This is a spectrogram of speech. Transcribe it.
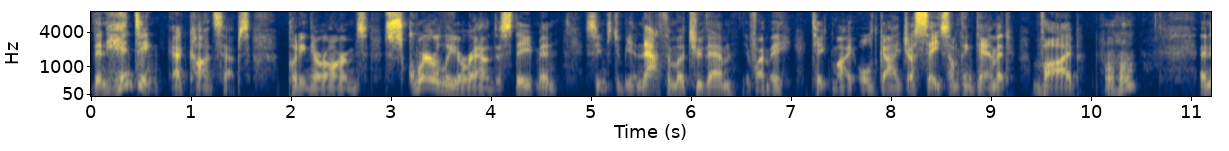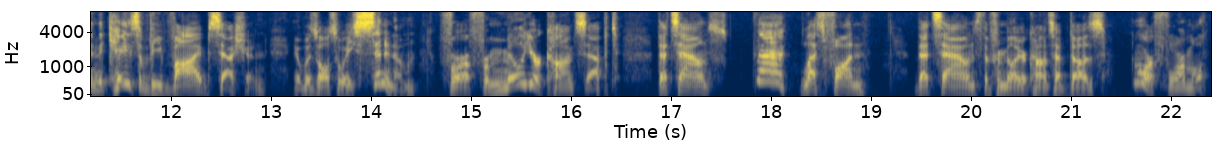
than hinting at concepts. Putting their arms squarely around a statement seems to be anathema to them, if I may take my old guy, just say something, damn it, vibe. Mm-hmm. And in the case of the vibe session, it was also a synonym for a familiar concept that sounds eh, less fun, that sounds, the familiar concept does, more formal.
